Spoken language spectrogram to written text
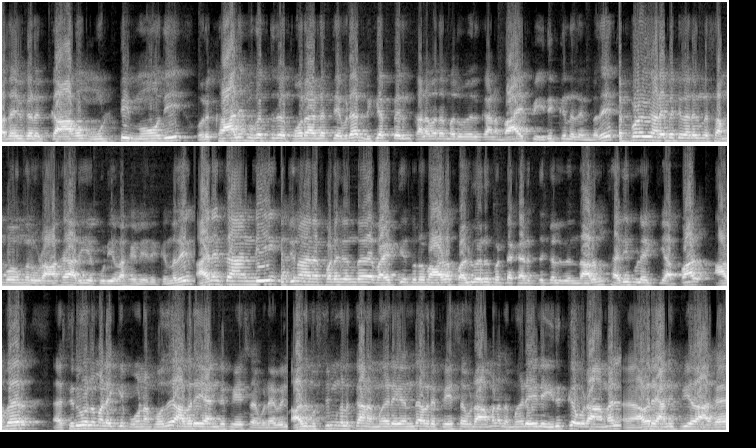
பதவிகளுக்காகவும் முட்டி மோதி ஒரு காலி போராட்டத்தை விட மிக பெரும் கலவரம் வருவதற்கான வாய்ப்பு இருக்கின்றது என்பது எப்பொழுது நடைபெற்று வருகின்ற சம்பவங்களூடாக அறியக்கூடிய வகையில் இருக்கின்றது. அதனை தாண்டி அர்ஜுனா எனப்படுகின்ற வைத்தியம் தொடர்பாக பல்வேறுபட்ட கருத்துக்கள் இருந்தாலும் சரிபுலைக்கு அப்பால் அவர் திருவண்ணாமலைக்கு போன போது அவரை அங்கு பேச விடவில்லை. அது முஸ்லிம்களுக்கான மேடை என்று அவரை பேச விடாமல் அந்த மேடையில இருக்க விடாமல் அவரை அனுப்பியதாக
